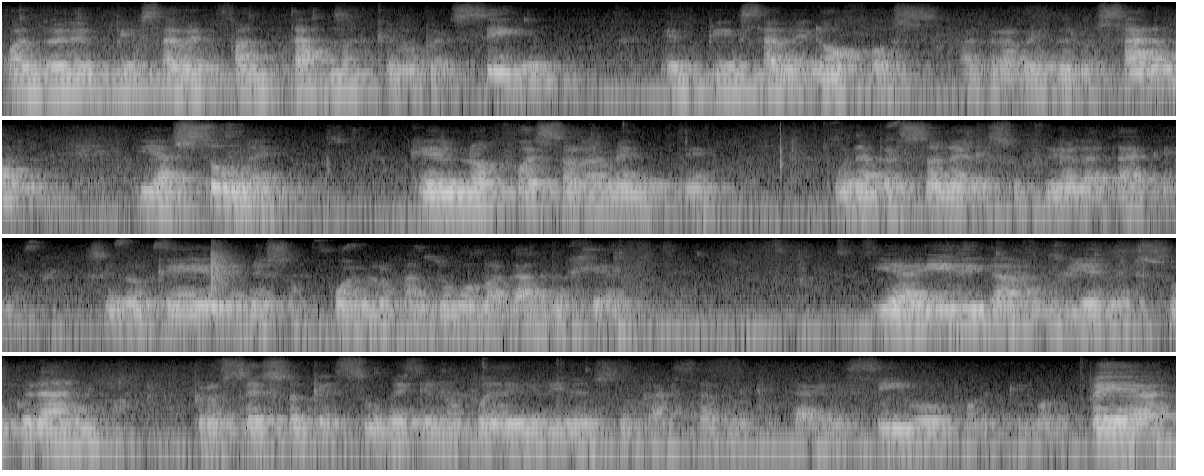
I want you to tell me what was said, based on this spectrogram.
cuando él empieza a ver fantasmas que lo persiguen, empieza a ver ojos a través de los árboles y asume que él no fue solamente una persona que sufrió el ataque, sino que él en esos pueblos anduvo matando gente. Y ahí, digamos, viene su gran proceso que asume que no puede vivir en su casa porque está agresivo, porque golpea,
